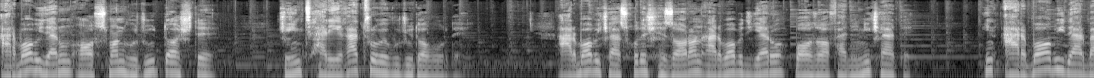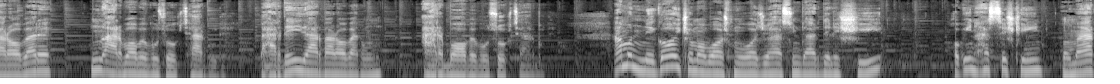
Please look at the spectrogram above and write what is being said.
اربابی در اون آسمان وجود داشته که این طریقت رو به وجود آورده. اربابی که از خودش هزاران ارباب دیگر رو بازآفرینی کرده. این اربابی در برابر اون ارباب بزرگتر بوده. برده ای در برابر اون ارباب بزرگتر بوده. اما نگاهی که ما باش مواجه هستیم در دل شیعی خب این هستش که این عمر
